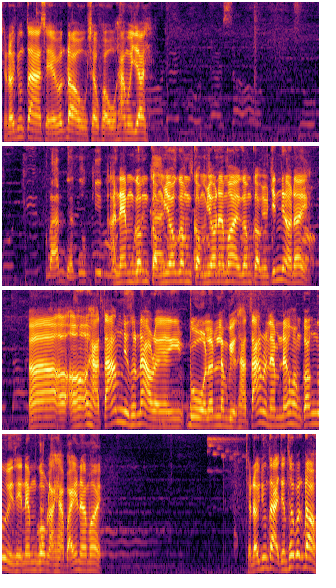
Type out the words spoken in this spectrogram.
Trận đấu chúng ta sẽ bắt đầu sau phụ 20 giây. Anh em gom cộng vô gom cộng vô anh em ơi gom cộng vô 9 giờ đây. À, ở, ở hạ 8 như thế nào này bùa lên làm việc hạ 8 anh em nếu không có người thì anh em gom lại hạ 7 anh em ơi. Trận đấu chúng ta chính thức bắt đầu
